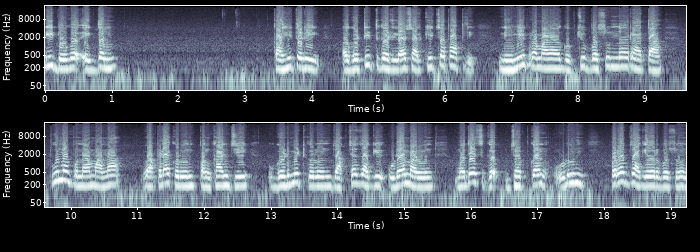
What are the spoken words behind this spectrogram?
ती दोघं एकदम काहीतरी अघटित घडल्यासारखी चपापली. नेहमीप्रमाणे गुपचूप बसून न राहता पुन्हा पुन्हा माना वाकड्या करून पंखांची उघडमीट करून जागच्या जागी उड्या मारून मध्येच ग झपकन उडून परत जागेवर बसून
